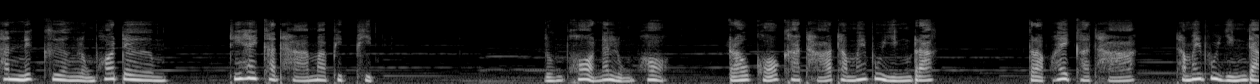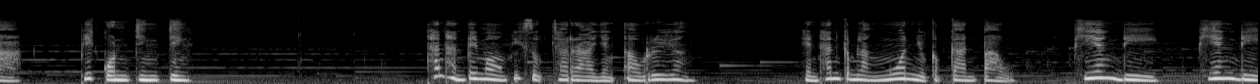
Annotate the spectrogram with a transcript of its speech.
ท่านนึกเคืองหลวงพ่อเดิม ที่ให้คาถามาผิดผิด หลวงพ่อนั่นหลวงพ่อ เราขอคาถาทำให้ผู้หญิงรัก กลับให้คาถาทำให้ผู้หญิงด่า พิกลจริง ๆ ท่านหันไปมองภิกษุชาราอย่างเอาเรื่อง เห็นท่านกำลังง่วนอยู่กับการเป่า เพียงดี เพียงดี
